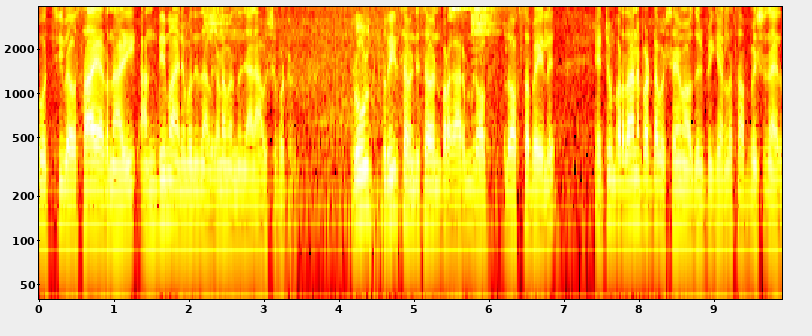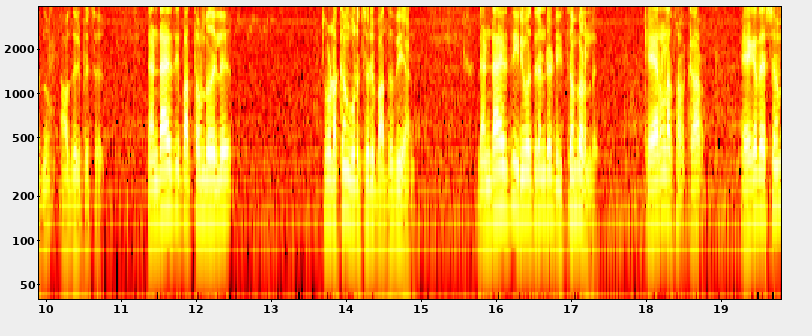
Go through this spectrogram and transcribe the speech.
കൊച്ചി വ്യവസായ ഇടനാഴി അന്തിമ അനുമതി നൽകണമെന്ന് ഞാൻ ആവശ്യപ്പെട്ടിട്ടുണ്ട് റൂൾ ത്രീ സെവന്റി സെവൻ പ്രകാരം ലോക്സ് ലോക്സഭയിൽ ഏറ്റവും പ്രധാനപ്പെട്ട വിഷയം അവതരിപ്പിക്കാനുള്ള സബ്മിഷനായിരുന്നു അവതരിപ്പിച്ചത്. രണ്ടായിരത്തി പത്തൊമ്പതിൽ തുടക്കം കുറിച്ചൊരു പദ്ധതിയാണ്. രണ്ടായിരത്തി ഇരുപത്തിരണ്ട് ഡിസംബറിൽ കേരള സർക്കാർ ഏകദേശം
